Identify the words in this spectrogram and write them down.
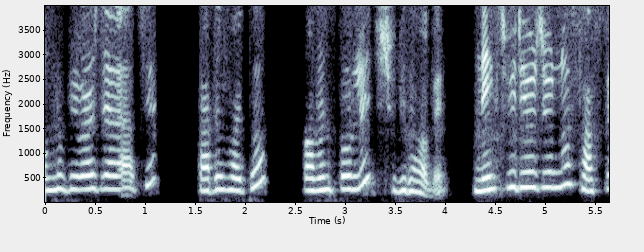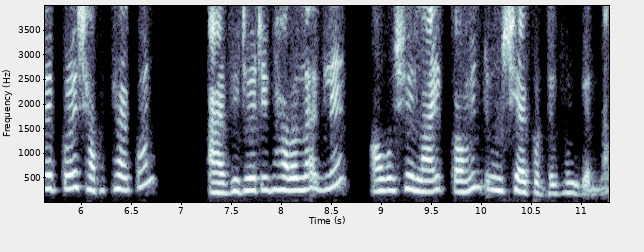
অন্য ভিউয়ার্স যারা আছে, তাদের হয়তো কমেন্ট করলে সুবিধা হবে। নেক্সট ভিডিওর জন্য সাবস্ক্রাইব করে সাথে থাকুন। আর ভিডিওটি ভালো লাগলে অবশ্যই লাইক কমেন্ট এবং শেয়ার করতে ভুলবেন না।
